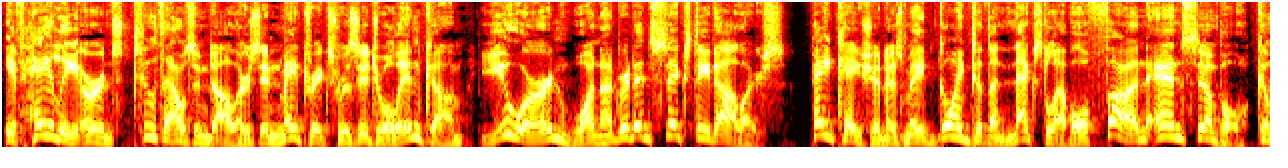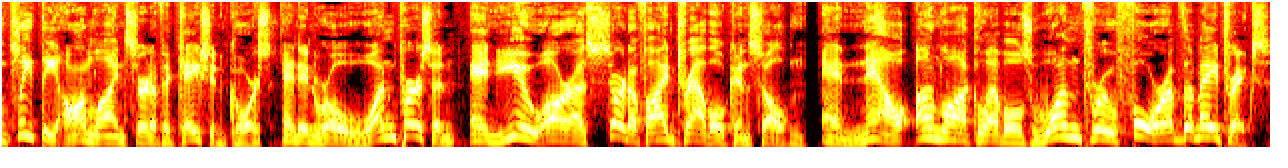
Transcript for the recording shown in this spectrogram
If Haley earns $2,000 in matrix residual income, you earn $160. Paycation has made going to the next level fun and simple. Complete the online certification course and enroll one person, and you are a certified travel consultant. And now unlock levels 1 through 4 of the Matrix.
